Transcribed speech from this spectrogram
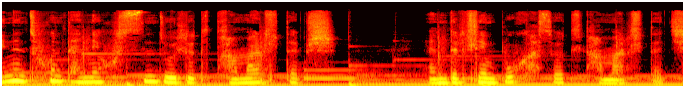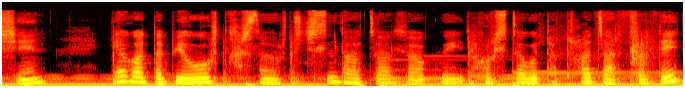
Энэ нь зөвхөн таны хүссэн зүйлүүдэд хамааралтай биш. Амьдралын бүх асуудалд хамааралтай жишээ нь яг одоо би өөрт гарсан урдчлан тооцоолоогүй тохиролцоогүй тодорхой зардлуудыг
